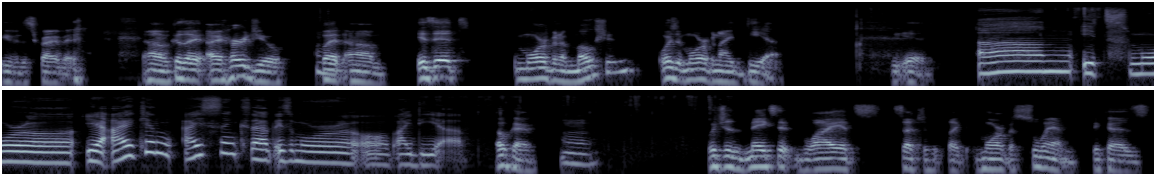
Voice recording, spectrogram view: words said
even describe it? Because um, I, I heard you, mm-hmm. but um, is it more of an emotion or is it more of an idea? The id. Um, it's more. Uh, yeah, I can. I think that is more of idea. Okay. Mm. Which is makes it why it's such a like more of a swim because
